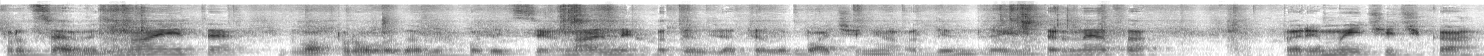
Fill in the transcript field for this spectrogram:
Про це ви знаєте. Два провода виходить сигнальних, один для телебачення, один для інтернету. Перемичечка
